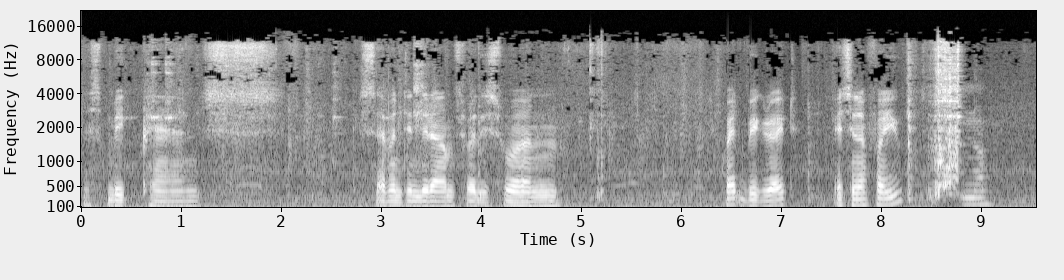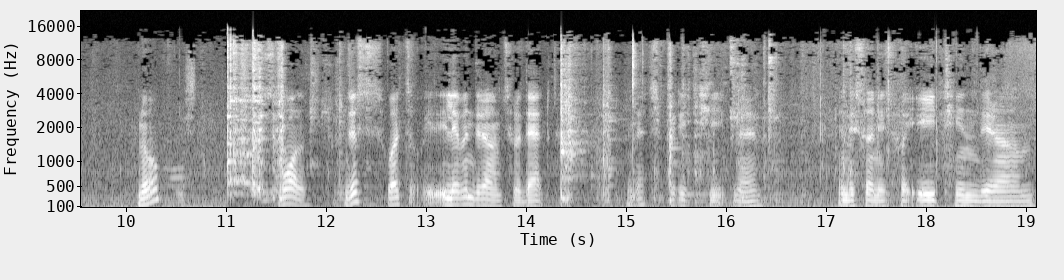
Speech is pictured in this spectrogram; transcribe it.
This big pants. 17 dirhams for this one. Quite big right? It's enough for you? No. No? Small. Just what 11 dirhams for that. That's pretty cheap man. And this one is for 18 dirhams.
